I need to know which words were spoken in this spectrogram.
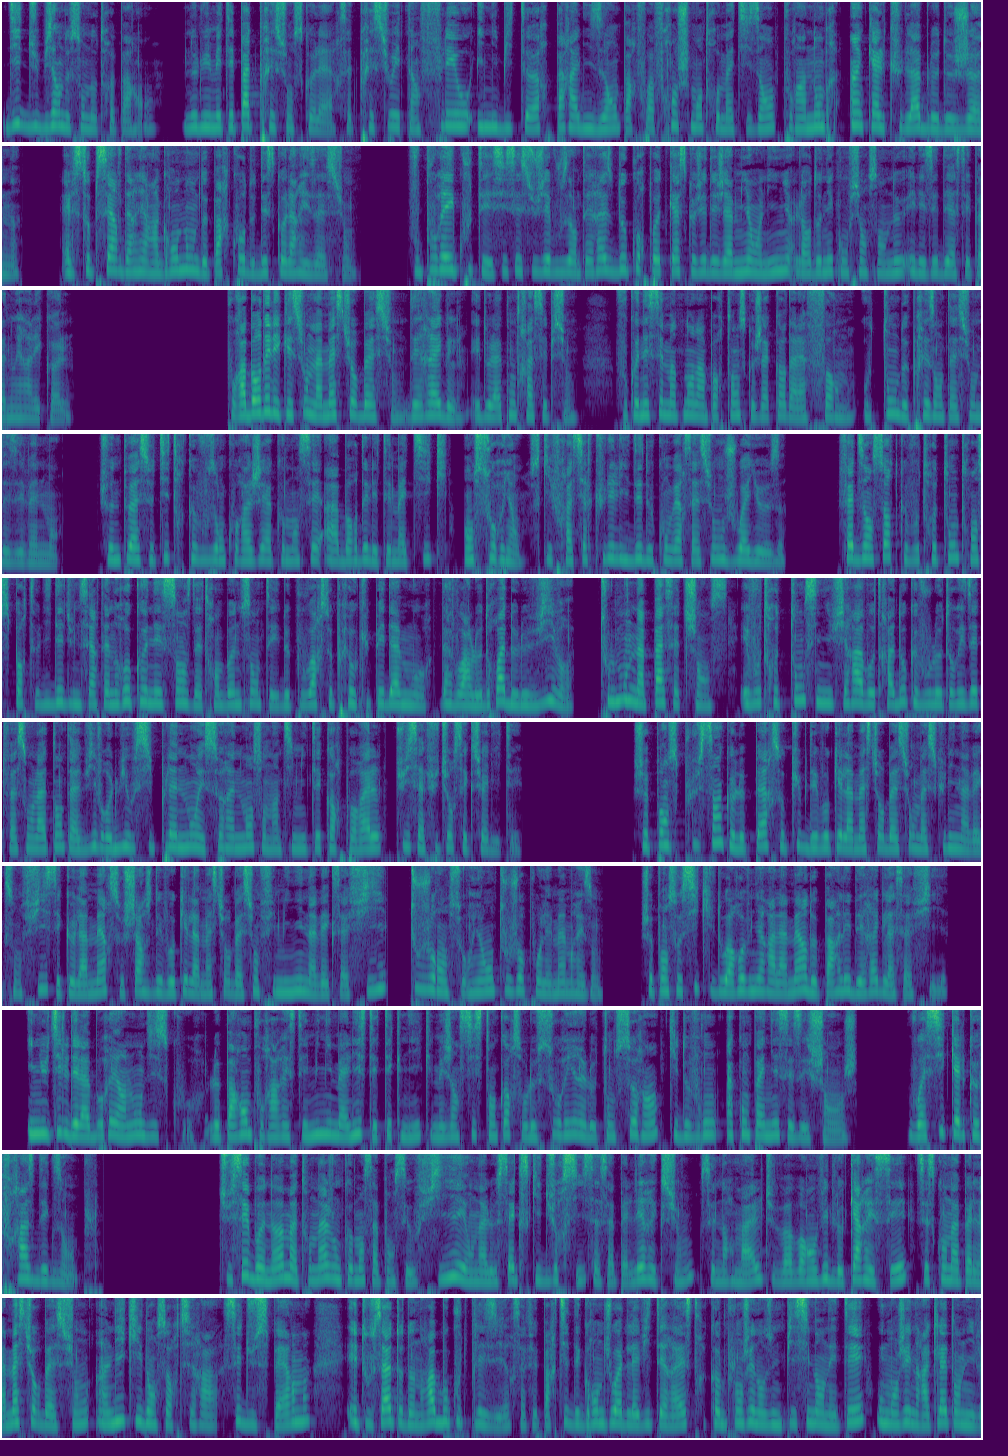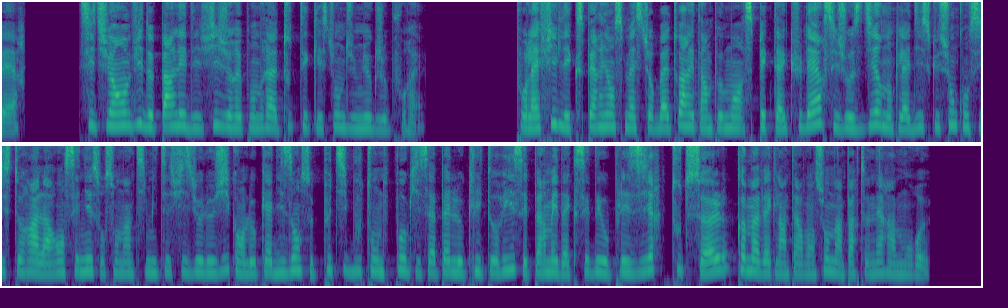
Dites du bien de son autre parent. Ne lui mettez pas de pression scolaire. Cette pression est un fléau inhibiteur, paralysant, parfois franchement traumatisant pour un nombre incalculable de jeunes. Elle s'observe derrière un grand nombre de parcours de déscolarisation. Vous pourrez écouter, si ces sujets vous intéressent, deux courts podcasts que j'ai déjà mis en ligne, leur donner confiance en eux et les aider à s'épanouir à l'école. Pour aborder les questions de la masturbation, des règles et de la contraception, vous connaissez maintenant l'importance que j'accorde à la forme, au ton de présentation des événements. Je ne peux à ce titre que vous encourager à commencer à aborder les thématiques en souriant, ce qui fera circuler l'idée de conversation joyeuse. Faites en sorte que votre ton transporte l'idée d'une certaine reconnaissance d'être en bonne santé, de pouvoir se préoccuper d'amour, d'avoir le droit de le vivre. Tout le monde n'a pas cette chance, et votre ton signifiera à votre ado que vous l'autorisez de façon latente à vivre lui aussi pleinement et sereinement son intimité corporelle, puis sa future sexualité. Je pense plus sain que le père s'occupe d'évoquer la masturbation masculine avec son fils et que la mère se charge d'évoquer la masturbation féminine avec sa fille, toujours en souriant, toujours pour les mêmes raisons. Je pense aussi qu'il doit revenir à la mère de parler des règles à sa fille. Inutile d'élaborer un long discours. Le parent pourra rester minimaliste et technique, mais j'insiste encore sur le sourire et le ton serein qui devront accompagner ces échanges. Voici quelques phrases d'exemple. Tu sais, bonhomme, à ton âge, on commence à penser aux filles et on a le sexe qui durcit, ça s'appelle l'érection, c'est normal, tu vas avoir envie de le caresser, c'est ce qu'on appelle la masturbation, un liquide en sortira, c'est du sperme, et tout ça te donnera beaucoup de plaisir, ça fait partie des grandes joies de la vie terrestre, comme plonger dans une piscine en été ou manger une raclette en hiver. Si tu as envie de parler des filles, je répondrai à toutes tes questions du mieux que je pourrai. Pour la fille, l'expérience masturbatoire est un peu moins spectaculaire, si j'ose dire, donc la discussion consistera à la renseigner sur son intimité physiologique en localisant ce petit bouton de peau qui s'appelle le clitoris et permet d'accéder au plaisir toute seule, comme avec l'intervention d'un partenaire amoureux.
